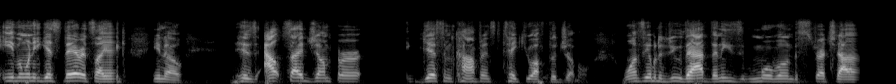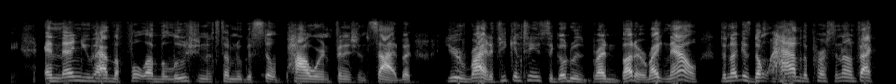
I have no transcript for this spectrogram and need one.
even when he gets there, it's like, you know, his outside jumper gives him confidence to take you off the dribble. Once he's able to do that, then he's more willing to stretch it out and then you have the full evolution of someone who can still power and finish inside. But you're right. If he continues to go to his bread and butter, right now the Nuggets don't have the personnel. In fact,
